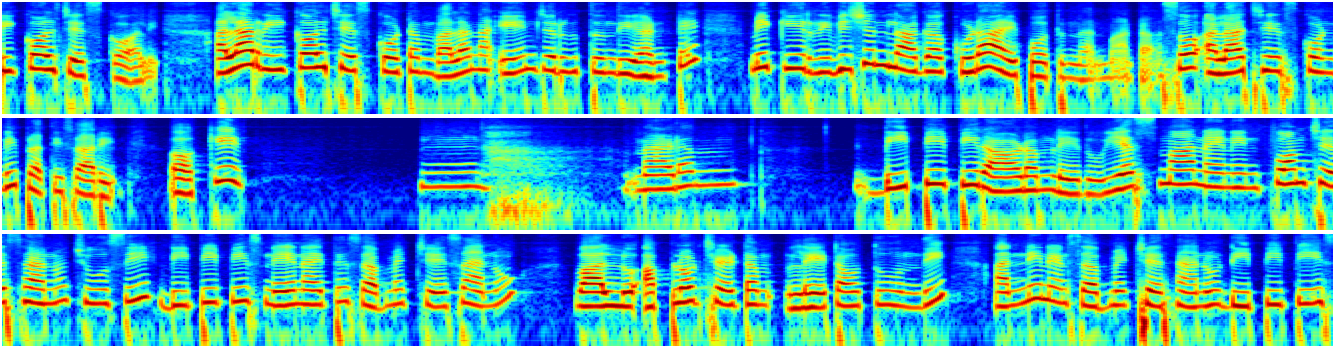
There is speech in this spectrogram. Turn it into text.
రీకాల్ చేసుకోవాలి. అలా రీకాల్ చేసుకోవటం వలన ఏం జరుగుతుంది అంటే మీకు ఈ రివిజన్ లాగా కూడా అయిపోతుంది అనమాట సో అలా చేసుకోండి ప్రతిసారి. ఓకే? మేడం డిపిపి రావడం లేదు. ఎస్ మా నేను ఇన్ఫామ్ చేశాను. చూసి డిపిపిస్ నేనైతే సబ్మిట్ చేశాను. వాళ్ళు అప్లోడ్ చేయటం లేట్ అవుతూ ఉంది. అన్నీ నేను సబ్మిట్ చేశాను. డిపిపిస్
